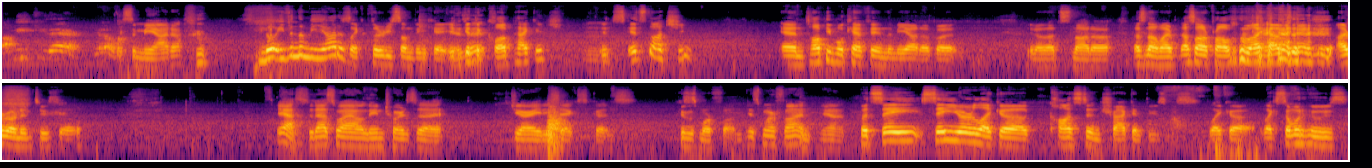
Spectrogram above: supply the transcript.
I'll meet you there. Go. It's a Miata. No, even the Miata is like 30 something k. If you Is get the club package, Mm. it's it's not cheap. And tall people can't fit in the Miata, but you know that's not a that's not my that's not a problem I have to I run into. So yeah, so that's why I'll lean towards uh, the GR86 because because it's more fun. it's more fun. Yeah. But say say you're like a constant track enthusiast, like a like someone who's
